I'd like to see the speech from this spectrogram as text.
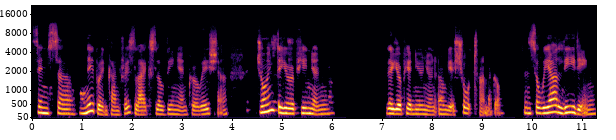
since uh, neighboring countries like Slovenia and Croatia joined the European the European Union only a short time ago. And so we are leading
